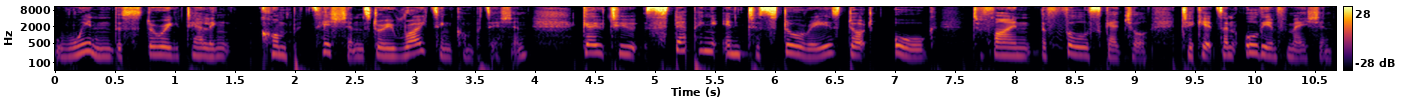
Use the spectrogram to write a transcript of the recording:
win the storytelling competition, story writing competition, go to steppingintostories.org to find the full schedule, tickets, and all the information.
